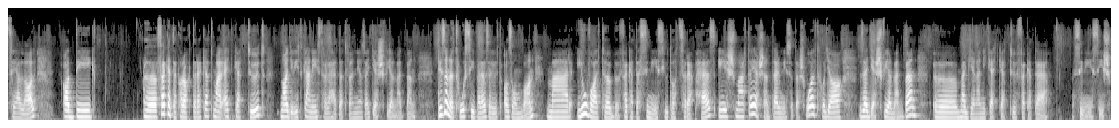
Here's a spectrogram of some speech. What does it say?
céllal, addig ö, fekete karaktereket már egy-kettőt nagy ritkán észre lehetett venni az egyes filmekben. 15-20 évvel ezelőtt azonban már jóval több fekete színész jutott szerephez, és már teljesen természetes volt, hogy az egyes filmekben ö, megjelenik egy-kettő fekete színész is.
